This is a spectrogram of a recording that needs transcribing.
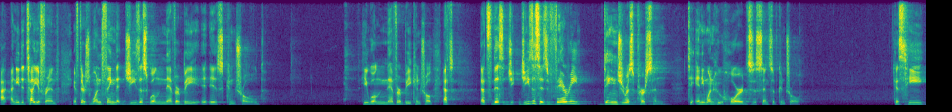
I, I need to tell you, friend, if there's one thing that Jesus will never be, it is controlled. He will never be controlled. That's, that's this. Jesus is very dangerous person to anyone who hoards a sense of control. Because he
